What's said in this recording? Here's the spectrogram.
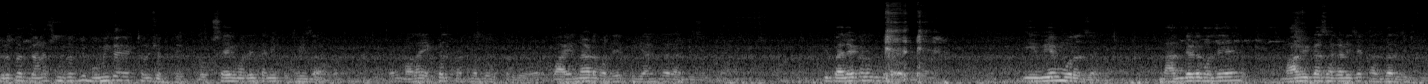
विरोधात जाण्यासंदर्भाची भूमिका एक ठरू शकते. लोकशाहीमध्ये त्यांनी कुठेही जावं तर मला एकच प्रश्नाचं उत्तर द्यावं वायनाडमध्ये प्रियांका गांधी जिंकल्या. ती बॅलेटवर कुठे ई व्ही एमवरच झाली नांदेडमध्ये महाविकास आघाडीचे खासदार जिंकले.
